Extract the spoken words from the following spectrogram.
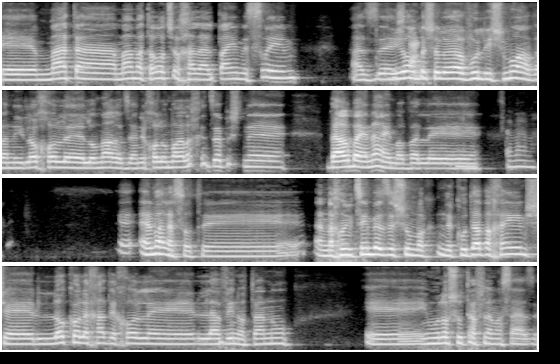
אה, מה, אתה, מה המטרות שלך ל-2020, אז אה, יהיו הרבה שלא יאהבו לשמוע, ואני לא יכול אה, לומר את זה. אני יכול לומר לך את זה בשני... בארבע עיניים, אבל... אה, סבבה. אין מה לעשות. אנחנו נמצאים באיזושהי נקודה בחיים שלא כל אחד יכול להבין אותנו אם הוא לא שותף למסע הזה.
